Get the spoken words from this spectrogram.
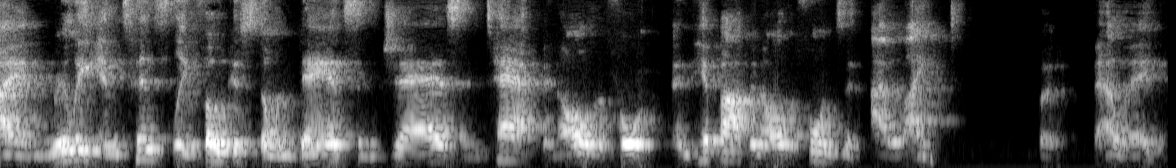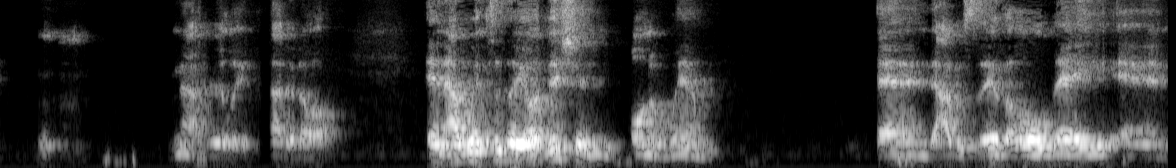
I had really intensely focused on dance and jazz and tap and all the for and hip hop and all the forms that I liked, but ballet, not really, not at all. And I went to the audition on a whim and I was there the whole day and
